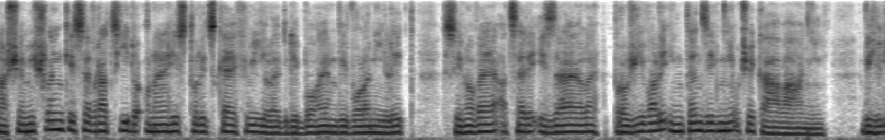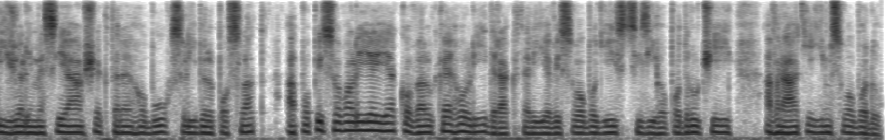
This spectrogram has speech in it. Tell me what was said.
Naše myšlenky se vrací do oné historické chvíle, kdy Bohem vyvolený lid, synové a dcery Izraele prožívali intenzivní očekávání, vyhlíželi Mesiáše, kterého Bůh slíbil poslat a popisovali jej jako velkého lídra, který je vysvobodí z cizího područí a vrátí jim svobodu.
